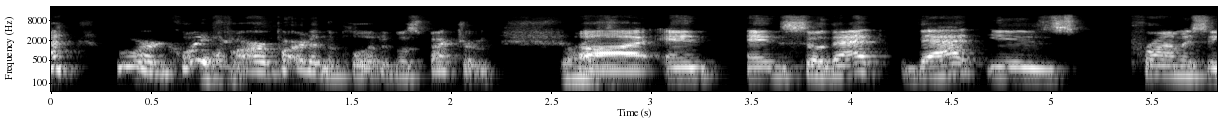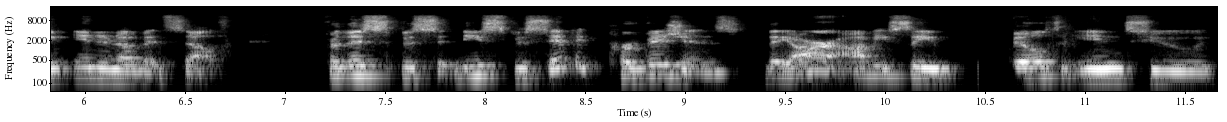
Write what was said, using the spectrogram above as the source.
who are quite far apart on the political spectrum, uh, and and so that that is promising in and of itself. For this speci- these specific provisions, they are obviously built into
